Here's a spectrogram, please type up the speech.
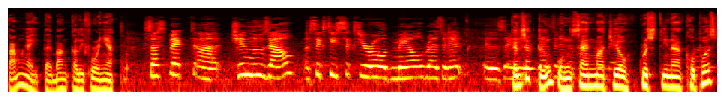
8 ngày tại bang California. Suspect uh, Chin Lu Zhao, a 66-year-old male resident, Cảnh sát trưởng quận San Mateo, Christina Copus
